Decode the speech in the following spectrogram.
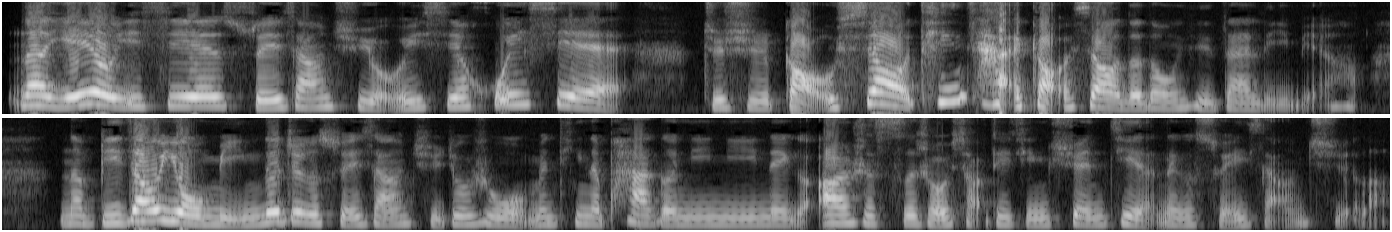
那也有一些随想曲，有一些诙谐，就是搞笑，听起来搞笑的东西在里面哈。那比较有名的这个随想曲，就是我们听的帕格尼尼那个二十四首小提琴炫技的那个随想曲了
